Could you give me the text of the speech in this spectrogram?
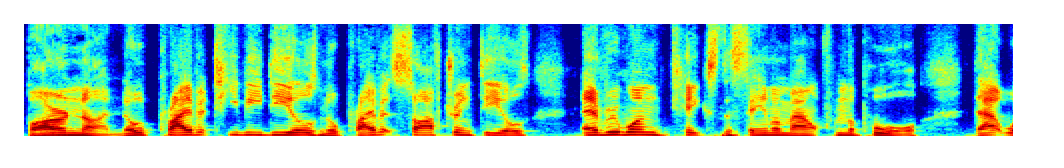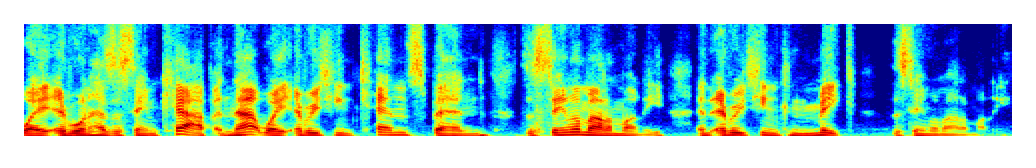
bar none. No private TV deals, no private soft drink deals. Everyone takes the same amount from the pool. That way, everyone has the same cap, and that way, every team can spend the same amount of money, and every team can make the same amount of money.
